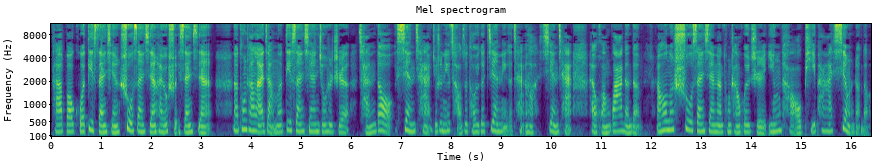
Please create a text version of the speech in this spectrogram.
它包括地三鲜、树三鲜，还有水三鲜。那通常来讲呢，地三鲜就是指蚕豆、苋菜，就是那个草字头一个苋那个菜哈，苋菜，还有黄瓜等等。然后呢，树三鲜呢，通常会指樱桃、枇杷、杏等等。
